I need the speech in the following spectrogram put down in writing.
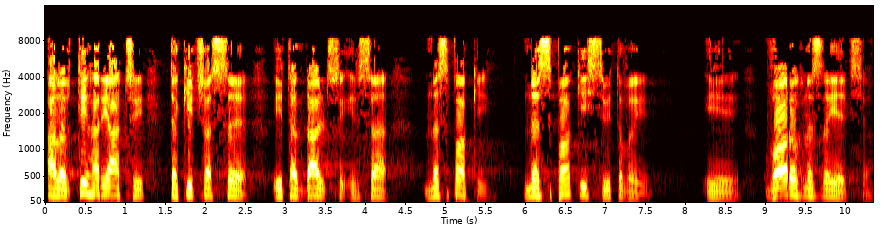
Але в ті гарячі такі часи і так далі, і все неспокій, неспокій світовий. І ворог не здається.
